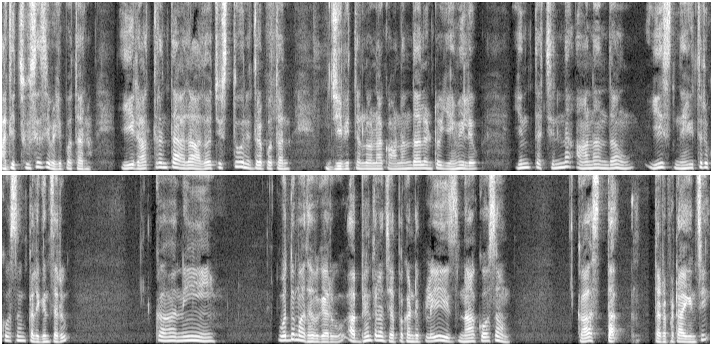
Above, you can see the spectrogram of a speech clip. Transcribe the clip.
అది చూసేసి వెళ్ళిపోతాను. ఈ రాత్రంతా అలా ఆలోచిస్తూ నిద్రపోతాను. జీవితంలో నాకు ఆనందాలంటూ ఏమీ లేవు. ఇంత చిన్న ఆనందం ఈ స్నేహితుడి కోసం కలిగించరు. కానీ వద్దు మాధవ్ గారు అభ్యంతరం చెప్పకండి ప్లీజ్. నా కోసం కాస్త తటపటాయించి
